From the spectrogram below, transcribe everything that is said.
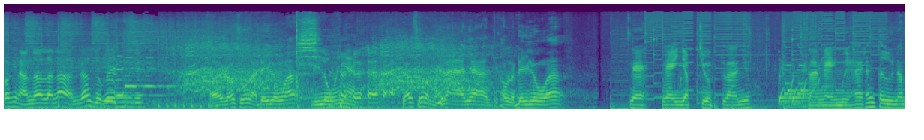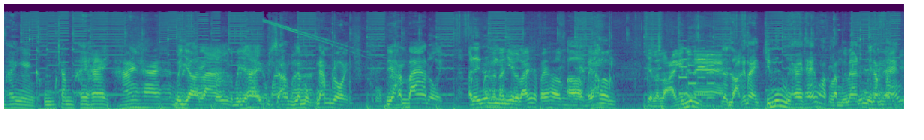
Có khi nào nó lên nó rớt vô cái. Rồi rớt xuống là đi luôn á. Đi luôn á nha. Rớt xuống là mẹ la nha, chứ không là đi luôn á. Nè, ngày nhập chụp là nhiêu? Là ngày 12 tháng 4 năm 2022 22 Bây giờ là là bây giờ 12 sao là một năm rồi. Bây giờ 23 rồi. Ở đây nó nhiêu? chưa lấy là phải hơn Ờ, phải hơn. Giờ là loại cái 9 này đến, nè. là loại cái này 9 đến 12 tháng hoặc là 13 đến 15 tháng.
